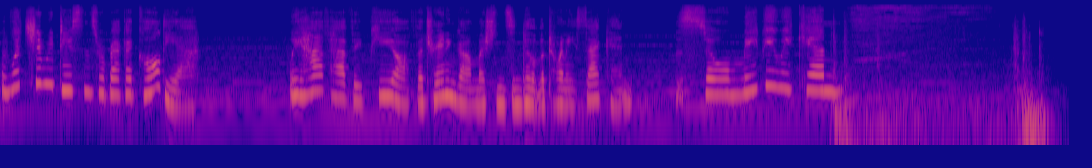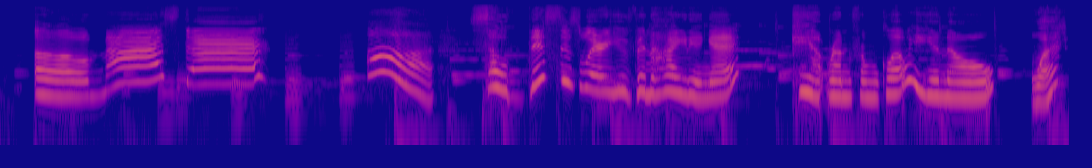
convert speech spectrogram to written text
what should we do since we're back at Chaldea? We have had VP off the training ground missions until the 22nd, so maybe we can. Oh, Master! Ah, so this is where you've been hiding, eh? Can't run from Chloe, you know. What?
